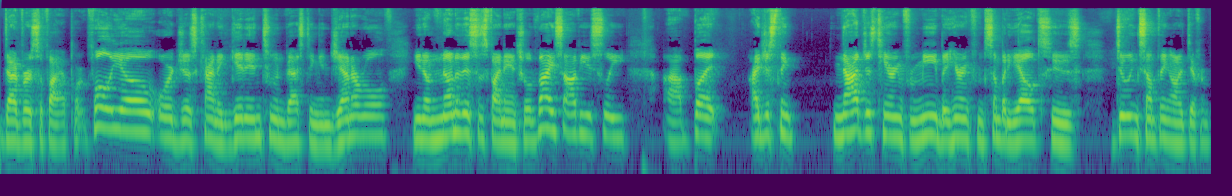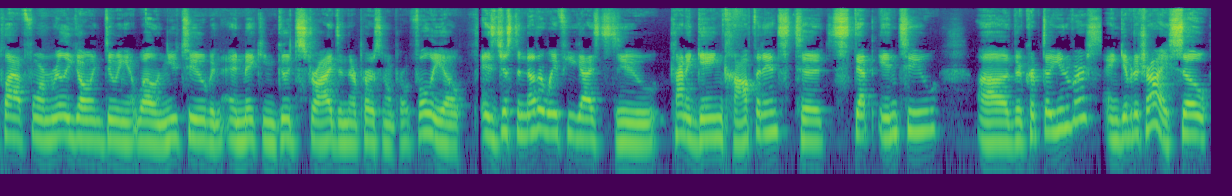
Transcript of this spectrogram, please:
diversify a portfolio or just kind of get into investing in general. You know, none of this is financial advice, obviously, uh, but I just think not just hearing from me, but hearing from somebody else who's doing something on a different platform, really going doing it well in YouTube and, and making good strides in their personal portfolio is just another way for you guys to kind of gain confidence to step into uh, the crypto universe and give it a try. So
